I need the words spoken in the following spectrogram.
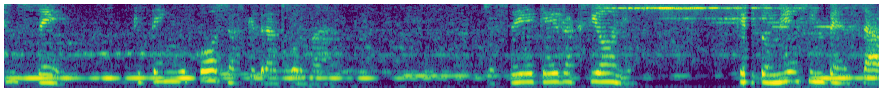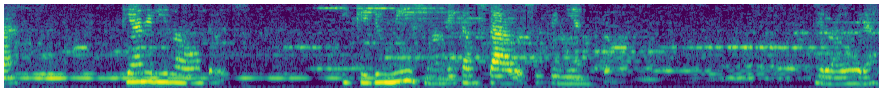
yo sé que tengo cosas que transformar. Yo sé que hay reacciones que tomé sin pensar, que han herido a otros y que yo misma me he causado sufrimiento. Pero ahora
